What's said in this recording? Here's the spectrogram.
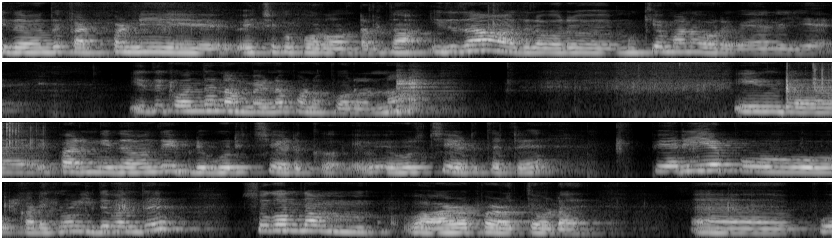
இதை வந்து கட் பண்ணி வச்சுக்க போகிறோன்றது தான். இதுதான் அதில் ஒரு முக்கியமான ஒரு வேலையே. இதுக்கு வந்து நம்ம என்ன பண்ண போகிறோம்னா இந்த பாருங்க இதை வந்து இப்படி உரித்து எடுக்க உரித்து எடுத்துட்டு பெரிய பூ கிடைக்கும். இது வந்து சுகந்தம் வாழைப்பழத்தோட பூ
